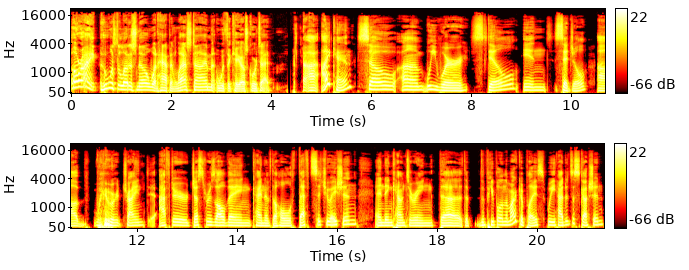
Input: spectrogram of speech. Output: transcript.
All right, who wants to let us know what happened last time with the Chaos Quartet? Uh, I can. So, um, we were still in Sigil. Uh, we were trying to, after just resolving kind of the whole theft situation and encountering the, the the people in the marketplace. We had a discussion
